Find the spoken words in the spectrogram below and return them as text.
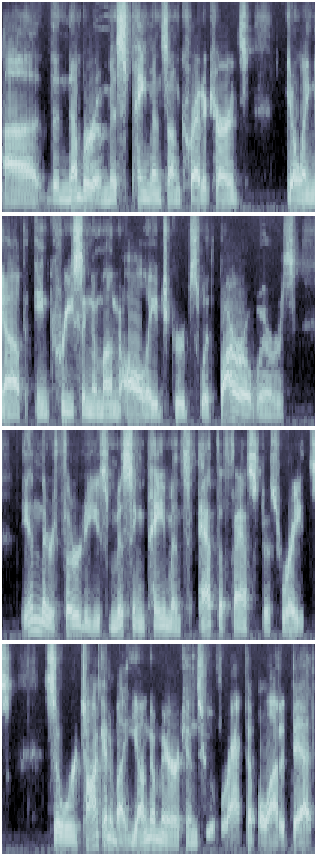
Uh, the number of missed payments on credit cards going up, increasing among all age groups with borrowers in their 30s missing payments at the fastest rates. So we're talking about young Americans who have racked up a lot of debt,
